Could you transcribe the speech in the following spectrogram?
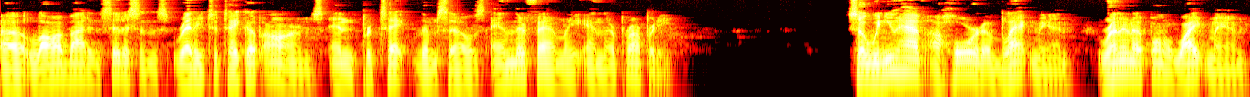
uh, law abiding citizens ready to take up arms and protect themselves and their family and their property. So when you have a horde of black men running up on a white man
